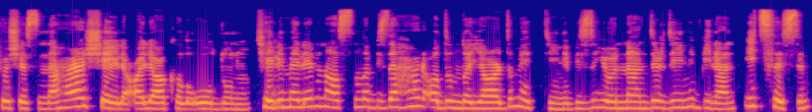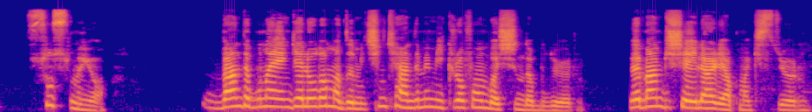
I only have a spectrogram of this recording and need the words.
köşesinde her şeyle alakalı olduğunu, kelimelerin aslında bize her adımda yardım ettiğini, bizi yönlendirdiğini bilen iç sesim susmuyor ben de buna engel olamadığım için kendimi mikrofon başında buluyorum. Ve ben bir şeyler yapmak istiyorum.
